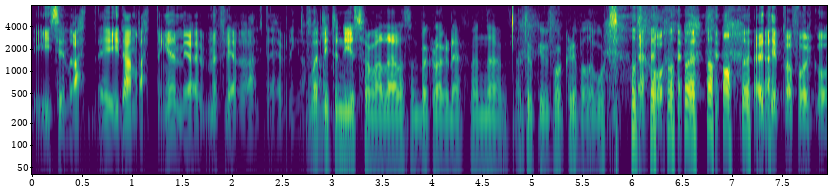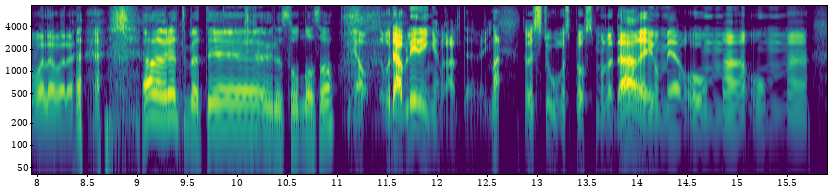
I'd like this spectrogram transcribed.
i, ret, i, den retningen med, med flere rentehevinger. Det var et lite nys fra meg der, altså, beklager det. Men uh, jeg tror ikke vi får klippa det bort. jeg tipper folk overlever det. ja, det er rentemøte i eurosonen også. Ja, og der blir det ingen renteheving. Nei. Så Det store spørsmålet der er jo mer om, eh, om uh,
